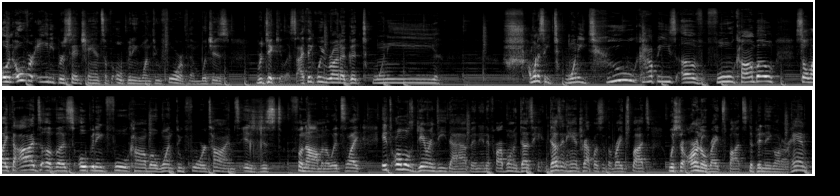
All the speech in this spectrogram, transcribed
an over 80% chance of opening one through four of them, which is ridiculous. I think we run a good 20 I want to say 22 copies of full combo. So like the odds of us opening full combo one through four times is just phenomenal. It's like it's almost guaranteed to happen. And if our opponent does doesn't hand trap us at the right spots, which there are no right spots depending on our hand,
